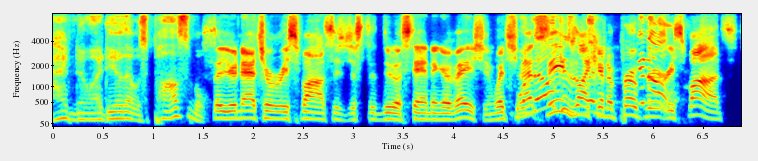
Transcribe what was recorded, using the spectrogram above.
I had no idea that was possible. So your natural response is just to do a standing ovation, which well, that no, seems like an appropriate you know, response.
